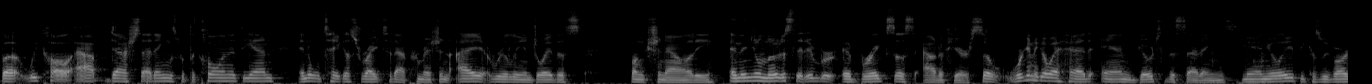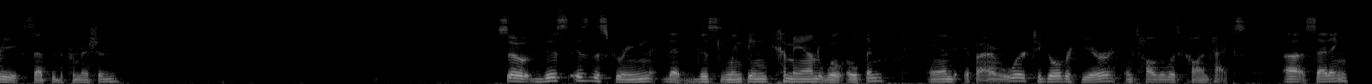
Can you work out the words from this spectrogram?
But we call app dash settings with the colon at the end and it will take us right to that permission. I really enjoy this functionality. And then you'll notice that it, it breaks us out of here. So we're going to go ahead and go to the settings manually because we've already accepted the permission. So this is the screen that this linking command will open. And if I were to go over here and toggle this contacts, uh, setting.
